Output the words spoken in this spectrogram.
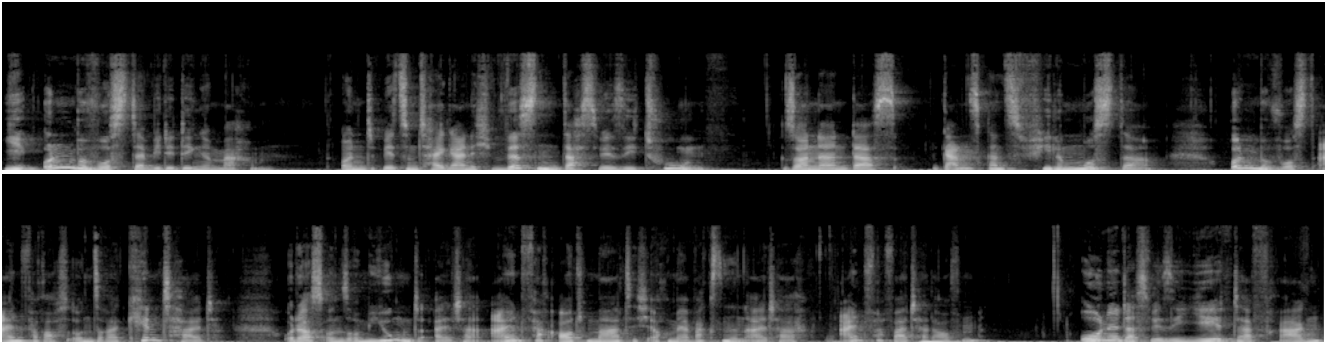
Je unbewusster wir die Dinge machen und wir zum Teil gar nicht wissen, dass wir sie tun, sondern dass ganz, ganz viele Muster unbewusst einfach aus unserer Kindheit oder aus unserem Jugendalter einfach automatisch auch im Erwachsenenalter einfach weiterlaufen, ohne dass wir sie jeden Tag fragen,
